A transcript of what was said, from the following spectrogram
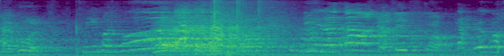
ใครพูด มีคนพูดดีแล้ว ก็ดีประกอบกัดด้วยก่อน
